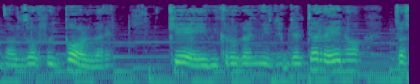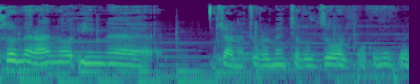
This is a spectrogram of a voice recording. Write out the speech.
dallo zolfo in polvere, che i microrganismi del terreno trasformeranno in eh, già naturalmente lo zolfo, comunque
